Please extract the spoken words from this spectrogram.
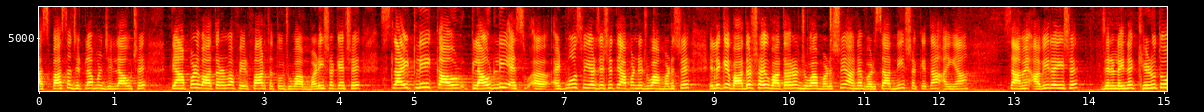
આસપાસના જેટલા પણ જિલ્લાઓ છે, ત્યાં પણ વાતાવરણમાં ફેરફાર થતો જોવા મળી શકે છે. સ્લાઇટલી ક્લાઉડલી એટમોસ્ફિયર જે છે, તે આપણને જોવા મળશે. એટલે કે વાદળછાયું વાતાવરણ જોવા મળશે અને વરસાદની શક્યતા અહીંયા સામે આવી રહી છે. જેને લઈને ખેડૂતો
